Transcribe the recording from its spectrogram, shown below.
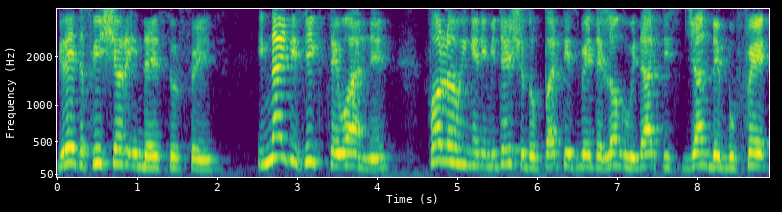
great fissure in the surface. In 1961, following an invitation to participate along with artist Jean Dubuffet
